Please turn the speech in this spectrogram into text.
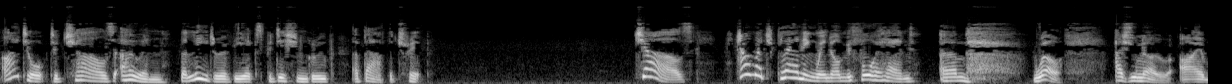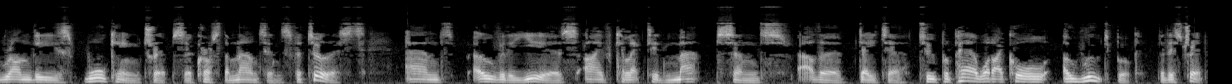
I talked to Charles Owen, the leader of the expedition group, about the trip. Charles, how much planning went on beforehand? Um, well, as you know, I run these walking trips across the mountains for tourists, and over the years I've collected maps and other data to prepare what I call a route book for this trip.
